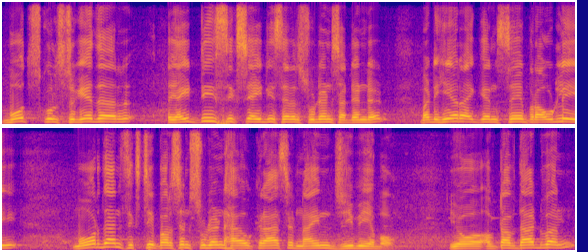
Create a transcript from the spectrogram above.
both schools together, 86, 87 students attended. But here I can say proudly, more than 60% students have crossed 9 GB above. You, out of that one,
